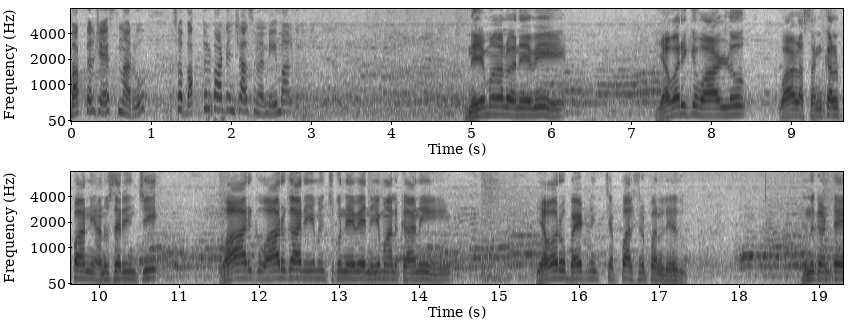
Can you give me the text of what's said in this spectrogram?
భక్తులు చేస్తున్నారు సో భక్తులు పాటించాల్సిన నియమాలు. నియమాలు అనేవి ఎవరికి వాళ్ళు వాళ్ళ సంకల్పాన్ని అనుసరించి వారికి వారుగా నియమించుకునేవే నియమాలు కానీ ఎవరు బయట నుంచి చెప్పాల్సిన పని లేదు ఎందుకంటే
